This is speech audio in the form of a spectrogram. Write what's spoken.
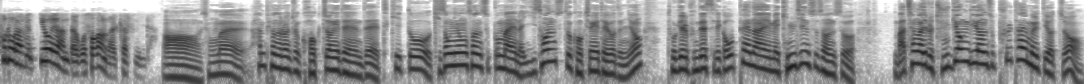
프로라면 뛰어야 한다고 소감을 밝혔습니다. 아 정말 한편으로는 좀 걱정이 되는데 특히 또 기성용 선수뿐만 아니라 이 선수도 걱정이 되거든요. 독일 분데스리가 오펜하임의 김진수 선수 마찬가지로 두 경기 연속 풀타임을 뛰었죠.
